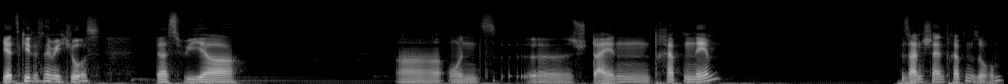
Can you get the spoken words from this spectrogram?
Jetzt geht es nämlich los, dass wir äh, uns äh, Steintreppen nehmen. Sandsteintreppen, so rum.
